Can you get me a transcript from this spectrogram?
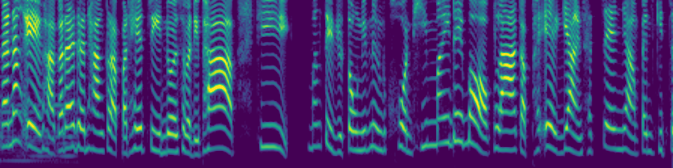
และนางเอกค่ะก็ได้เดินทางกลับประเทศจีนโดยสวัสดิภาพ ที่มันติดอยู่ตรงนิดนึงทุกคนที่ไม่ได้บอกลากับพระเอกอย่างชัดเจนอย่างเป็นกิจจ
